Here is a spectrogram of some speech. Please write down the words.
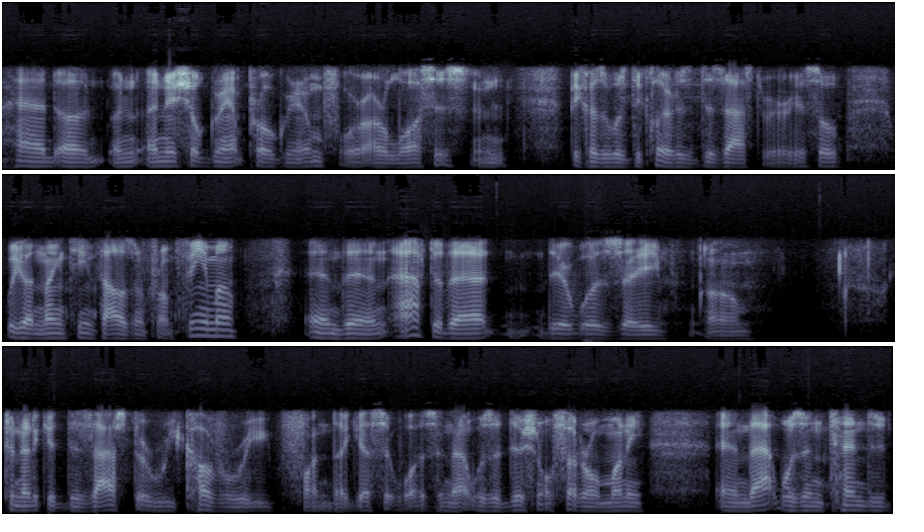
had a, an initial grant program for our losses, and because it was declared as a disaster area, so we got nineteen thousand from FEMA and then after that, there was a um, Connecticut Disaster Recovery Fund, I guess it was, and that was additional federal money, and that was intended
